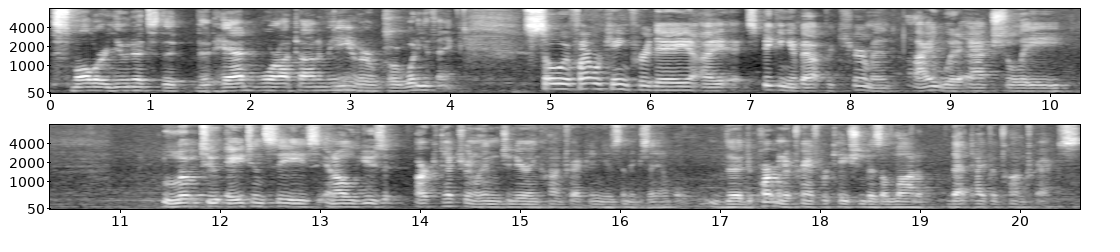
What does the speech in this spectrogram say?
smaller units that, that had more autonomy, or, or what do you think? So if I were king for a day, I, speaking about procurement, I would actually look to agencies, and I'll use architectural and engineering contracting as an example. The Department of Transportation does a lot of that type of contracts.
